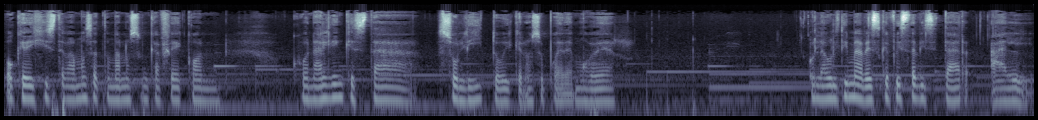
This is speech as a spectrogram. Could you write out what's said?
o que dijiste vamos a tomarnos un café con, con alguien que está solito y que no se puede mover. O la última vez que fuiste a visitar al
